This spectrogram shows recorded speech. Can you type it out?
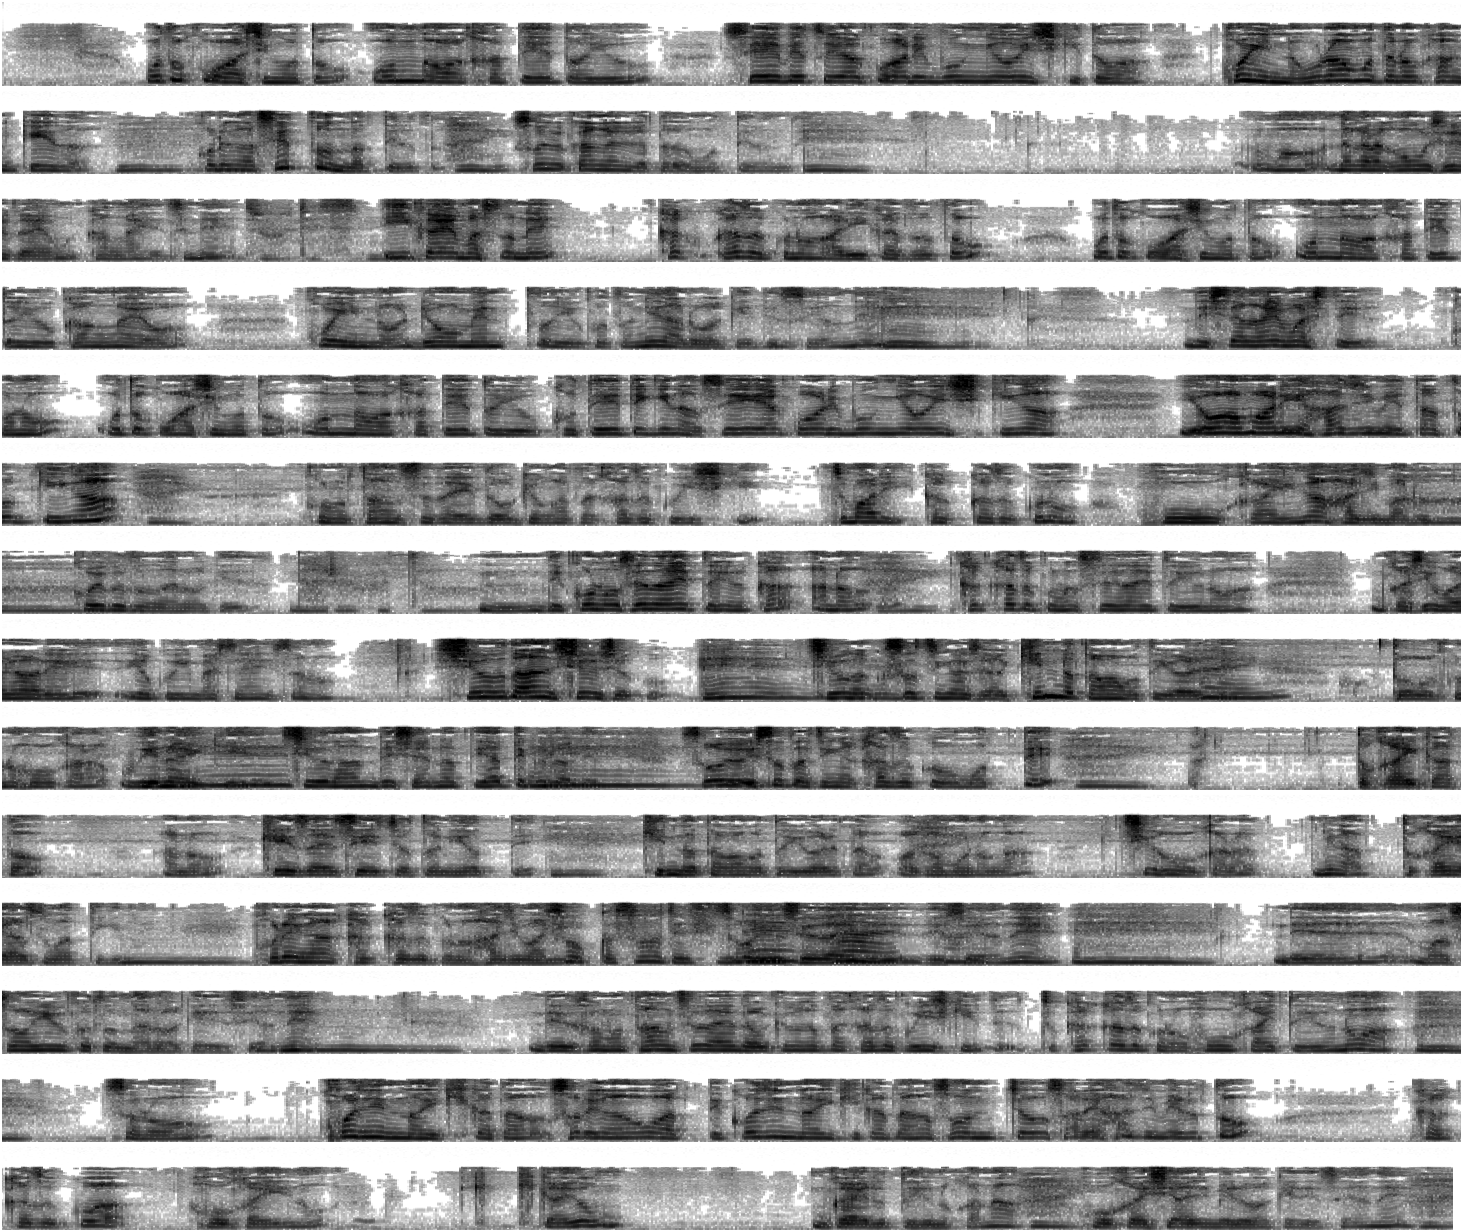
男は仕事、女は家庭という性別役割分業意識とは、コインの裏表の関係だ。うんこれがセットになっていると。はい。そういう考え方を持ってるんでええもうなかなか面白い考えですね。そうですね。言い換えますとね、各家族のあり方と男は仕事、女は家庭という考えは、コインの両面ということになるわけですよね。えで、従いまして、この男は仕事、女は家庭という固定的な性役割分業意識が弱まり始めた時が、えはい。この単世代同居型家族意識、つまり各家族の崩壊が始まるこういうことになるわけです。なるほど。うんで、この世代というのか、あの、はい各家族の世代というのは、昔我々よく言いましたように、その、集団就職、ええ中学卒業生は金の卵と言われて、はい東北の方から上野駅集団列車に乗ってやってくるわけです。ねえそういう人たちが家族を持って、はい。都会化と、あの、経済成長とによって、ええ金の卵と言われた若者が地方から皆都会へ集まってきうて、ん。これが各家族の始まり。そうか、そうですね。そういう世代ですよね。はい。えで、まあそういうことになるわけですえよね。うん。で、その単世代同居型家族意識、各家族の崩壊というのは、ええその、個人の生き方を、それが終わって個人の生き方が尊重され始めると、各家族は崩壊のき機会を迎えるというのかな、はい崩壊し始めるわけですよね。は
